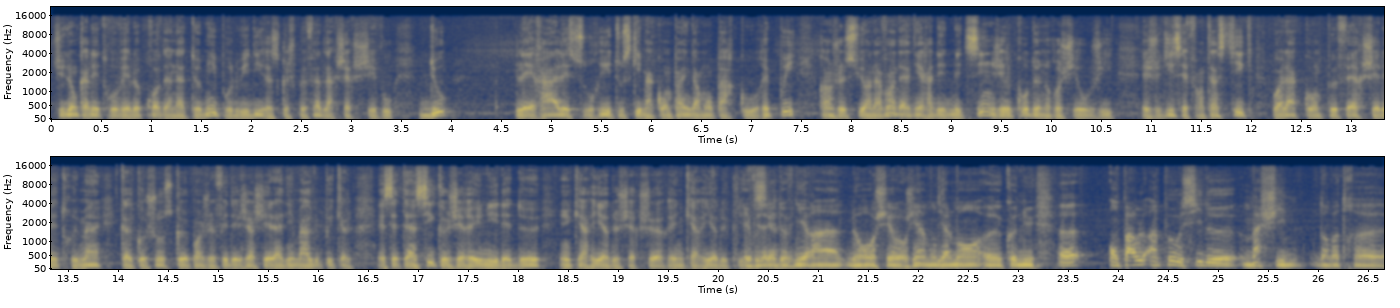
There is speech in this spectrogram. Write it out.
Je suis donc allé trouver le prof d'anatomie pour lui dire est-ce que je peux faire de la recherche chez vous? D'où les rats, les souris, tout ce qui m'accompagne dans mon parcours. Et puis, quand je suis en avant-dernière année de médecine, j'ai le cours de neurochirurgie. Et je dis, c'est fantastique. Voilà qu'on peut faire chez l'être humain quelque chose que moi je fais déjà chez l'animal depuis quelques... Et c'est ainsi que j'ai réuni les deux, une carrière de chercheur et une carrière de clinicien. Et vous allez devenir un neurochirurgien mondialement euh, connu. Euh, on parle un peu aussi de machine dans votre euh,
